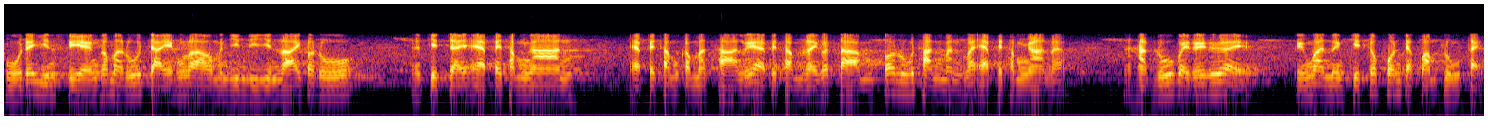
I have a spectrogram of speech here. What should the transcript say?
หูได้ยินเสียงก็มารู้ใจของเรา มันยินดียินร้ายก็รู้ จิตใจแอบไปทำงาน อบไปทำกรรมฐานหรือแอบไปทำอะไรก็ตาม ก็รู้ทันมันว่าแอบไปทำงานแล้วหัดรู้ไปเรื่อยๆ ถึงวันหนึ่งจิตก็พ้นจากความปรุงแต่ง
